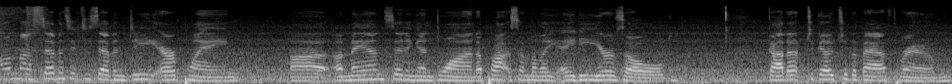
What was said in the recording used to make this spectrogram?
On my 767D airplane, uh, a man sitting in one, approximately 80 years old, got up to go to the bathroom.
